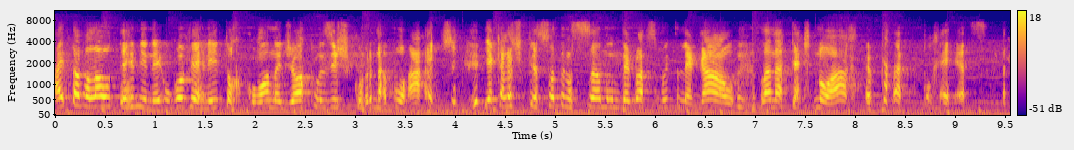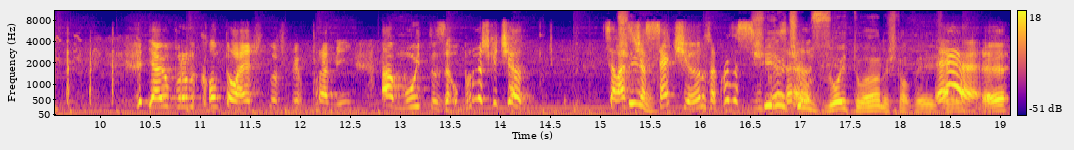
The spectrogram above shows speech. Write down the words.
Aí tava lá o, Terminei, o Governator Conan de óculos escuros na boate. E aquelas pessoas dançando um negócio muito legal lá na Tecnoar. Aí o cara, que porra é essa? E aí o Bruno contou o resto do filme pra mim há muitos anos. O Bruno acho que tinha, sei lá, Tinha. tinha sete anos, uma coisa assim. Tinha, tinha uns oito anos, talvez. né? É,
